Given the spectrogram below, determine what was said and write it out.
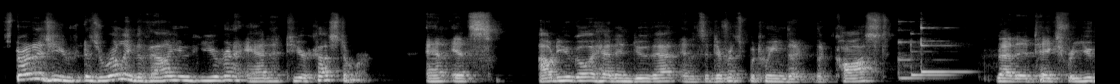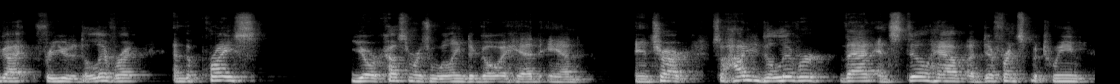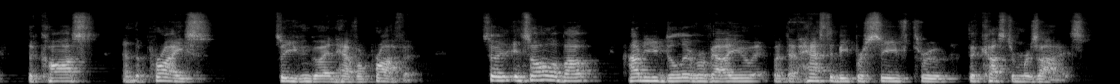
Strategy is really the value you're going to add to your customer, and it's how do you go ahead and do that? And it's a difference between the, the cost that it takes for you guys for you to deliver it and the price your customer is willing to go ahead and and charge. So how do you deliver that and still have a difference between the cost and the price so you can go ahead and have a profit? So it's all about how do you deliver value, but that has to be perceived through the customer's eyes.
